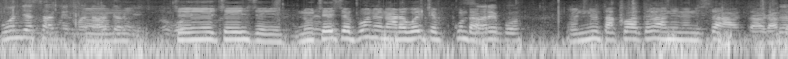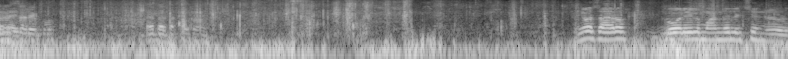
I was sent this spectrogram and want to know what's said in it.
ఫోన్ చేస్తాను నేను మా డాక్టర్కి. చెయ్యి చెయ్యి చెయ్యి నువ్వు చేసి చెప్పు నేను ఆడ పోయి చెప్పుకుంటా. సరే పో. ఎన్ని తక్కువ అవుతాయో అని నేను ఇస్తా. డాక్టర్ సరే అయ్యకి. సరే పో. ఇగో సారు గోళీలు మందులు ఇచ్చిండు చూడు.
